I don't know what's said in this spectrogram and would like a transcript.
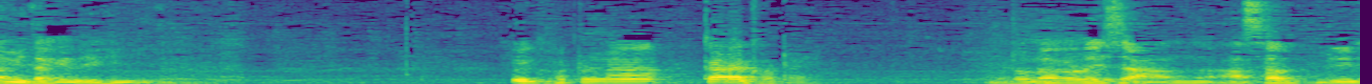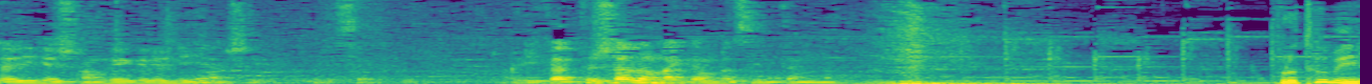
আমি তাকে দেখিনি। ওই ঘটনা কারা ঘটায়? ঘটনা ঘটেছে আন- আসাদ মিলিটারিকে সঙ্গে করে নিয়ে আসি। একাত্তর সালে ওনাকে আমরা চিনতাম না। প্রথমে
